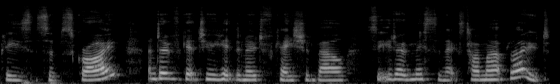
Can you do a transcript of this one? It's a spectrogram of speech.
please subscribe and don't forget to hit the notification bell so you don't miss the next time I upload.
